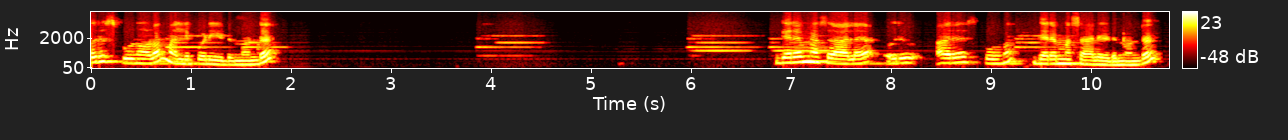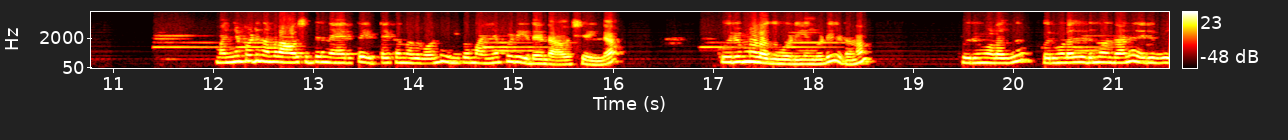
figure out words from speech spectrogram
ഒരു സ്പൂണോളം മല്ലിപ്പൊടി ഇടുന്നുണ്ട്. ഗരം മസാല ഒരു അര സ്പൂണ് ഗരം മസാല ഇടുന്നുണ്ട്. മഞ്ഞപ്പൊടി നമ്മൾ ആവശ്യത്തിന് നേരത്തെ ഇട്ടേക്കുന്നത് കൊണ്ട് ഇനിയിപ്പോൾ മഞ്ഞപ്പൊടി ഇടേണ്ട ആവശ്യമില്ല. കുരുമുളക് പൊടിയും കൂടി ഇടണം. കുരുമുളക് കുരുമുളക് ഇടുന്നതുകൊണ്ടാണ് എരിവ്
